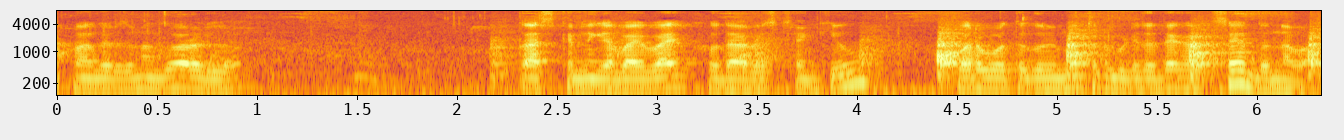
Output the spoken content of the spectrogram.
আপনাদের জন্য দোয়া রইল। তো আজকের নিকে বাই বাই, খুদা হাফেজ থ্যাংক ইউ পরবর্তী কোনো নতুন ভিডিওতে দেখা হচ্ছে, ধন্যবাদ।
